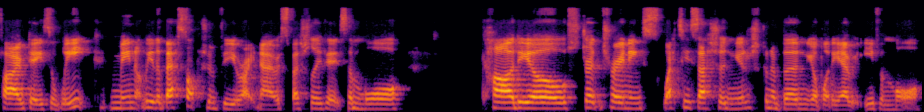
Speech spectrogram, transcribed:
five days a week may not be the best option for you right now, especially if it's a more cardio, strength training, sweaty session, you're just going to burn your body out even more.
